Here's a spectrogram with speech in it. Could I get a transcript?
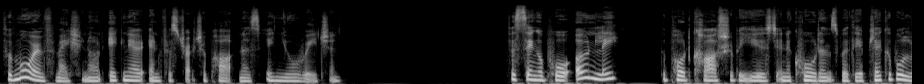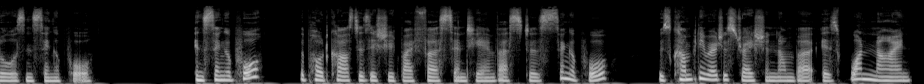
for more information on Igneo infrastructure partners in your region. For Singapore only, the podcast should be used in accordance with the applicable laws in Singapore. In Singapore, the podcast is issued by First Sentier Investors Singapore, whose company registration number is 19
